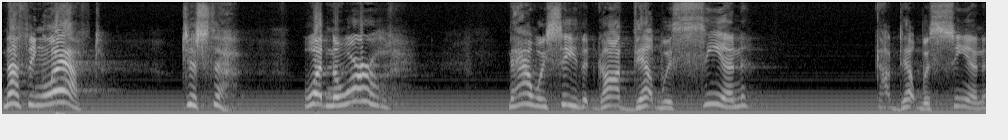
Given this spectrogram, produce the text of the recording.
Nothing left. Just uh, the, what in the world? Now we see that God dealt with sin. God dealt with sin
